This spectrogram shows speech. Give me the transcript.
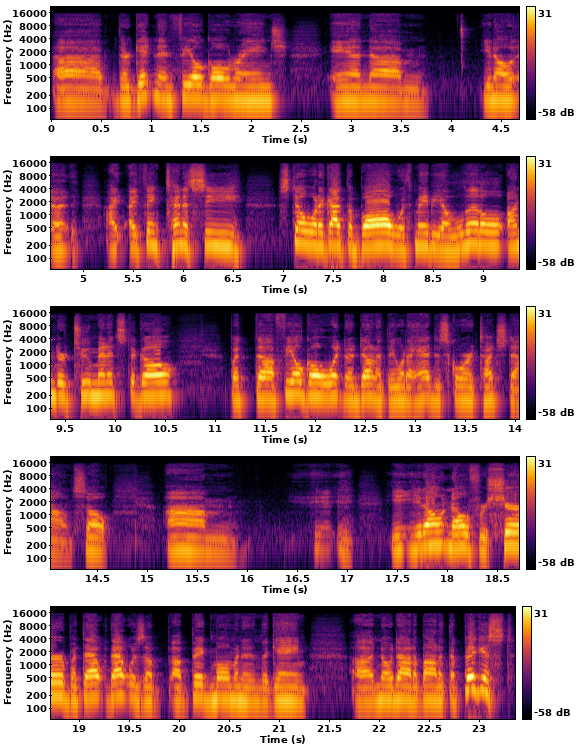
Uh, they're getting in field goal range, and um, you know uh, I I think Tennessee still would have got the ball with maybe a little under two minutes to go, but uh, field goal wouldn't have done it. They would have had to score a touchdown. So. Um, you, you don't know for sure, but that that was a, a big moment in the game, uh, no doubt about it. The biggest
